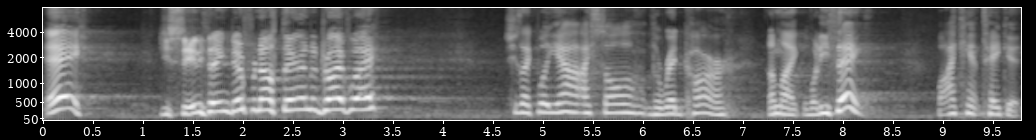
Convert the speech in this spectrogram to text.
"Hey, do you see anything different out there in the driveway?" She's like, Well, yeah, I saw the red car. I'm like, what do you think? Well, I can't take it.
